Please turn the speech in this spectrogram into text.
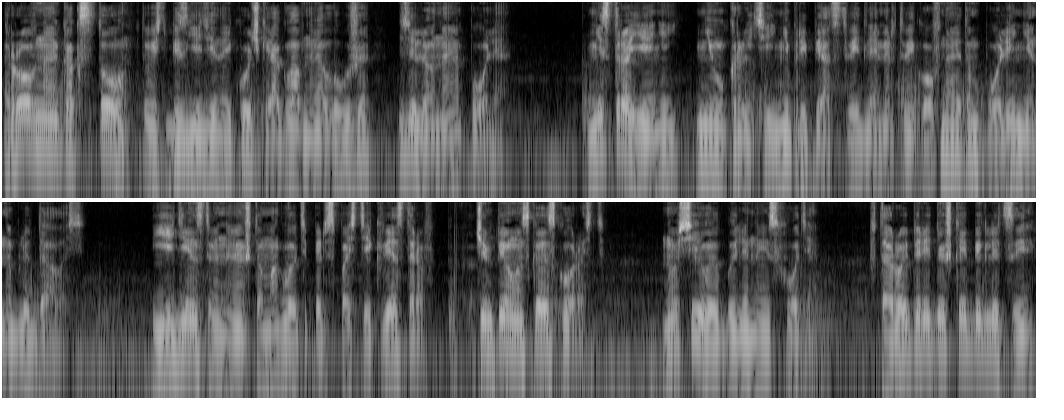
ровное как стол, то есть без единой кочки, а главное лужи, зеленое поле. Ни строений, ни укрытий, ни препятствий для мертвяков на этом поле не наблюдалось. Единственное, что могло теперь спасти квестеров – чемпионская скорость. Но силы были на исходе. Второй передышкой беглецы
